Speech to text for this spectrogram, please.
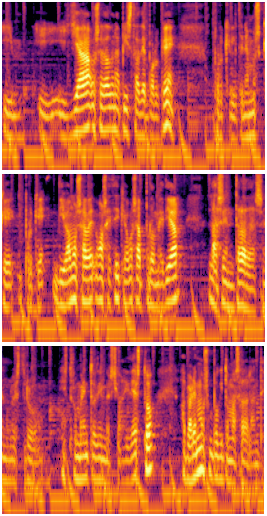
Y, ya os he dado una pista de por qué. Porque le tenemos que. Porque vamos a, vamos a decir que vamos a promediar las entradas en nuestro instrumento de inversión. Y de esto hablaremos un poquito más adelante.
